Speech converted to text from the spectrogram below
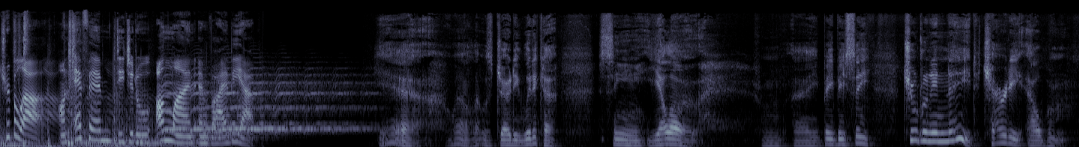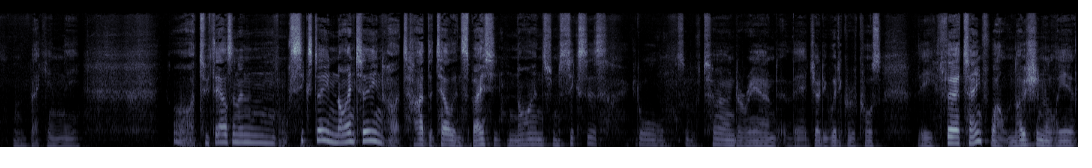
Triple R on FM, digital, online, and via the app. Yeah, well, that was Jodie Whittaker singing Yellow from a BBC Children in Need charity album back in the oh, 2016, 19. Oh, it's hard to tell in space, nines from sixes. It all sort of turned around there. Jodie Whittaker, of course, the 13th, well, notionally at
